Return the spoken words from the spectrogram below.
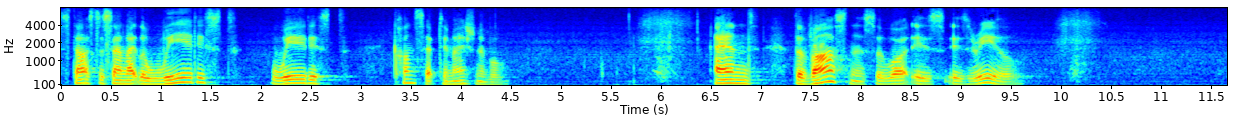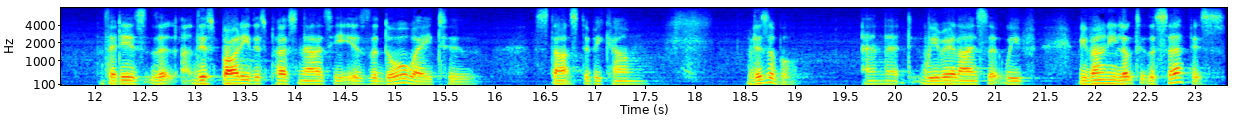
starts to sound like the weirdest, weirdest concept imaginable. And the vastness of what is, is real, that is, that this body, this personality is the doorway to, starts to become visible, and that we realize that we've we've only looked at the surface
